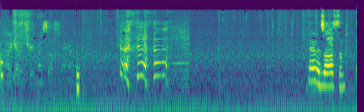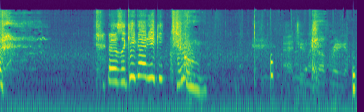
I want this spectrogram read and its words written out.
I gotta treat myself. That was awesome. it was like, hang on. Boom. Alright, treated myself. I'm ready to go.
